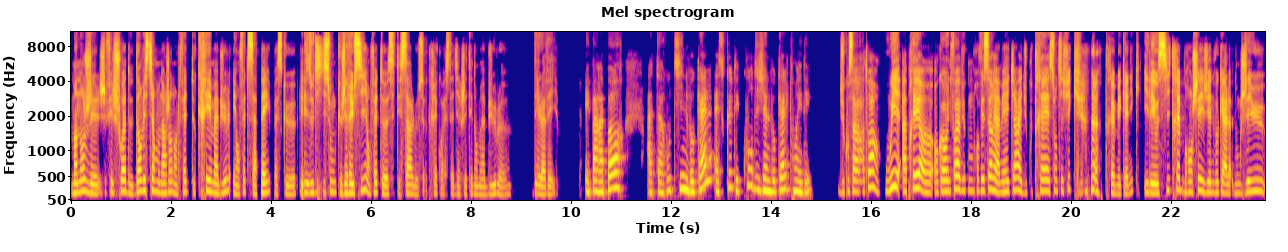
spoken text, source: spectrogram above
Maintenant, j'ai fait le choix d'investir mon argent dans le fait de créer ma bulle et en fait ça paye parce que les auditions que j'ai réussies, en fait, euh, c'était ça le secret quoi, c'est-à-dire que j'étais dans ma bulle euh, dès la veille. Et par rapport à ta routine vocale, est-ce que tes cours d'hygiène vocale t'ont aidé? Du conservatoire Oui, après, euh, encore une fois, vu que mon professeur est américain et du coup très scientifique, très mécanique, il est aussi très branché hygiène vocale. Donc j'ai eu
